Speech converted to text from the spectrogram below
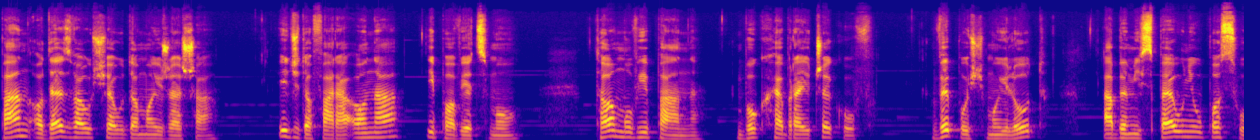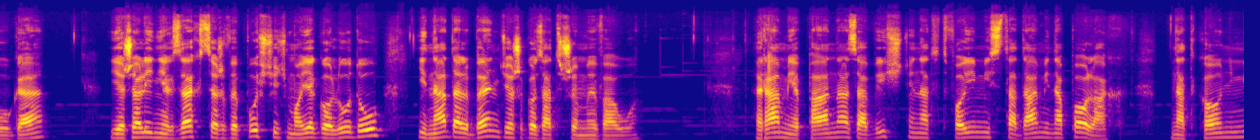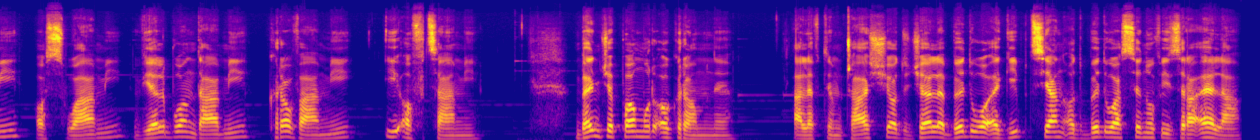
Pan odezwał się do Mojżesza: Idź do faraona i powiedz mu: To mówi Pan, Bóg Hebrajczyków: Wypuść mój lud, aby mi spełnił posługę. Jeżeli nie zechcesz wypuścić mojego ludu i nadal będziesz go zatrzymywał. Ramię Pana zawiśnie nad Twoimi stadami na polach nad końmi, osłami, wielbłądami, krowami i owcami. Będzie pomór ogromny, ale w tym czasie oddzielę bydło Egipcjan od bydła synów Izraela.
